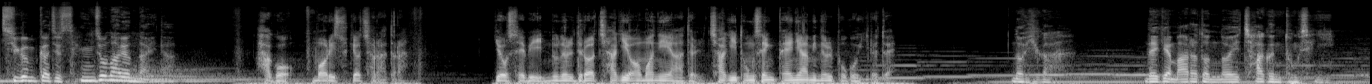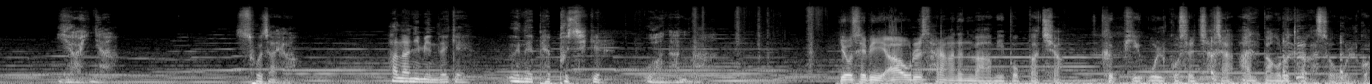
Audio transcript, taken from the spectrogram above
지금까지 생존하였나이다. 하고 머리 숙여 절하더라. 요셉이 눈을 들어 자기 어머니의 아들 자기 동생 베냐민을 보고 이르되 너희가 내게 말하던 너의 작은 동생이 이 아이냐? 소자여, 하나님이 내게 은혜 베푸시길 원하노라. 요셉이 아우를 사랑하는 마음이 복받쳐 급히 울 곳을 찾아 안방으로 들어가서 울고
